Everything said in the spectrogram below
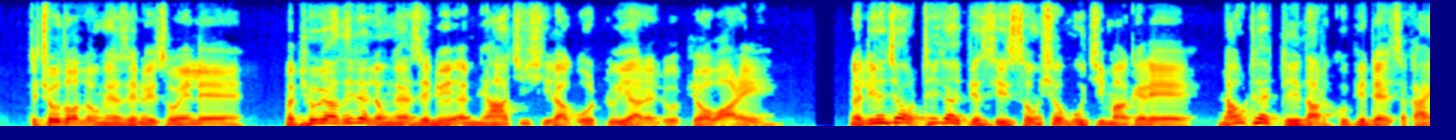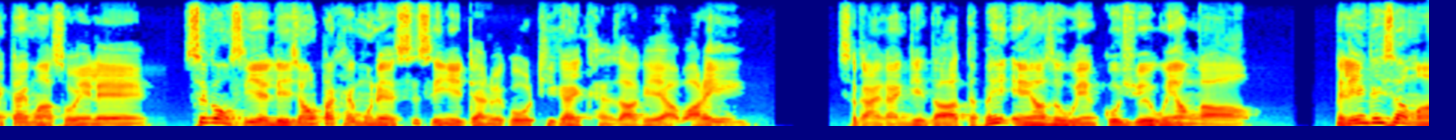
။တချို့သောလုပ်ငန်းစဉ်တွေဆိုရင်လည်းမဖြိုရသေးတဲ့လုပ်ငန်းစဉ်တွေအများကြီးရှိတာကိုတွေ့ရတယ်လို့ပြောပါတယ်။ငလျင်ကြောင့်ထိခိုက်ပျက်စီးဆုံးရှုံးမှုကြီးမားခဲ့တဲ့နောက်ထပ်ဒေသတစ်ခုဖြစ်တဲ့စကိုင်းတိုင်းမှာဆိုရင်လည်းစစ်ကောင်စီရဲ့လေကြောင်းတိုက်ခိုက်မှုနဲ့စစ်စင်ရေးတံတွေကိုထိခိုက်ခံစားခဲ့ရပါတယ်။ စကိုင်းတိုင်းဒေသတပိတ်အင်အားစုဝင်ကိုရွှေဝင်းအောင်ကငလျင်ကိစ္စမှာ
